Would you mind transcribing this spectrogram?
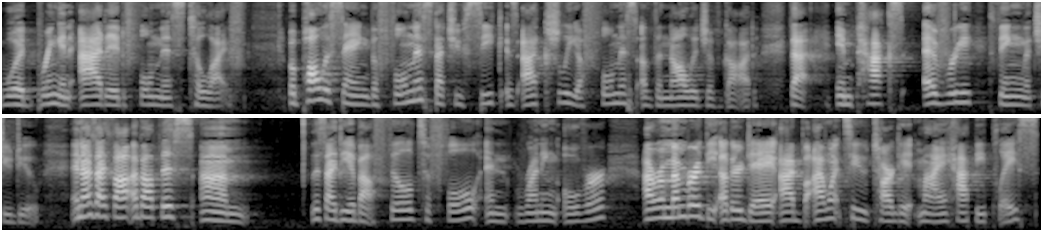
would bring an added fullness to life. But Paul is saying the fullness that you seek is actually a fullness of the knowledge of God that impacts everything that you do. And as I thought about this, um, this idea about filled to full and running over. I remember the other day I, I went to Target, my happy place,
